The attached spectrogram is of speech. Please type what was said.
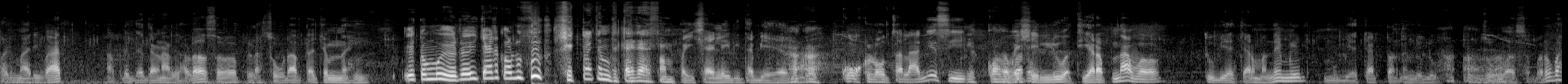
પણ મારી વાત. આપણે બે દાણા લડસ પેલા સોડાતા ચમ નહીં. એ તો હું એનો વિચાર કરું છું સેટા ચમ જતા રહ્યા આમ પૈસા લઈ લીધા બે કોકલો લાગે છે. એક હવે. છેલ્લું હથિયાર અપનાવ. તું બે ચાર મને મેલ હું બે ચાર તને મેલું. જોવા છે બરોબર?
